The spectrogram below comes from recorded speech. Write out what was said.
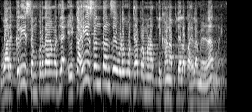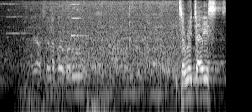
वारकरी संप्रदायामधल्या एकाही संतांचं एवढं मोठ्या प्रमाणात लिखाण आपल्याला पाहायला मिळणार नाही. चव्वेचाळीस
